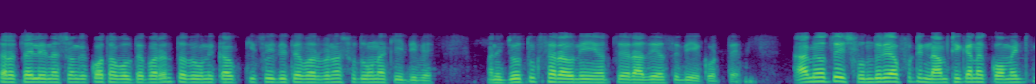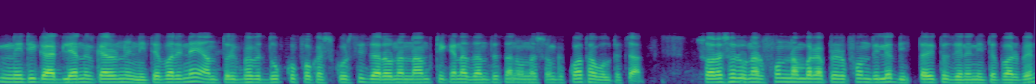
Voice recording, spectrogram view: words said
তারা চাইলে এনার সঙ্গে কথা বলতে পারেন, তবে উনি কাউ কিছুই দিতে পারবে না, শুধু ওনাকেই দিবে। মানে যৌতুক ছাড়া উনি হচ্ছে রাজি আছে বিয়ে করতে। আমি হচ্ছে এই সুন্দরী আপুটির নাম, ঠিকানা কমিউনিটি গাইডলাইনের কারণে নিতে পারি নাই। আন্তরিকভাবে দুঃখ প্রকাশ করছি যারা ওনার নাম, ঠিকানা জানতে চান, ওনার সঙ্গে কথা বলতে চান। সরাসরি ওনার ফোন নাম্বারে আপনারা ফোন দিলে বিস্তারিত জেনে নিতে পারবেন।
